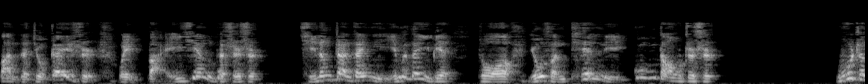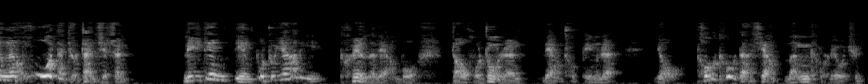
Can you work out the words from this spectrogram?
办的就该是为百姓的实事，岂能站在你们那一边，做有损天理公道之事？吴承恩忽的就站起身，李殿顶不住压力，退了两步，招呼众人亮出兵刃，又偷偷的向门口溜去，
